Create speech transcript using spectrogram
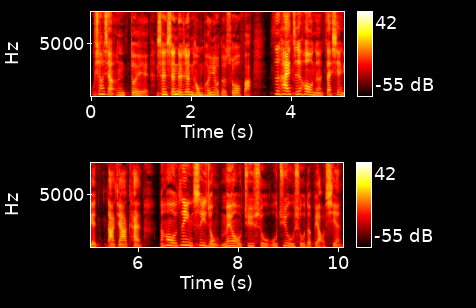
我想想，嗯，对，深深的认同朋友的说法。自嗨之后呢，再献给大家看。然后，Zin 是一种没有拘束、无拘无束的表现。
